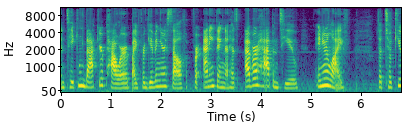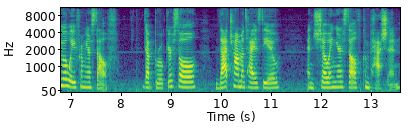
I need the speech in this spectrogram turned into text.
and taking back your power by forgiving yourself for anything that has ever happened to you in your life that took you away from yourself, that broke your soul, that traumatized you, and showing yourself compassion.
